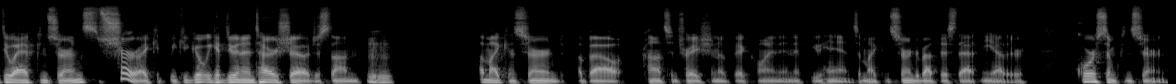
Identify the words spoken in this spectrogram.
Do I have concerns? Sure, I could. We could go. We could do an entire show just on. Mhm. Am I concerned about concentration of Bitcoin in a few hands? Am I concerned about this, that, and the other? Of course, I'm concerned.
